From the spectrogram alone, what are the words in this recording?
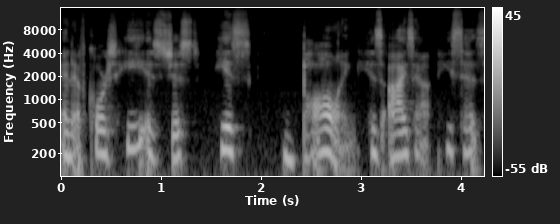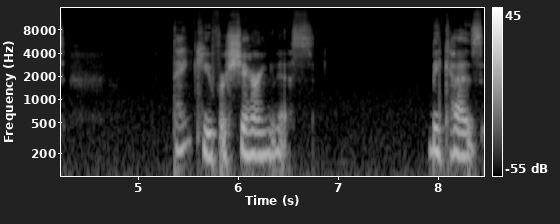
And of course, he is just, he is bawling his eyes out. He says, Thank you for sharing this because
